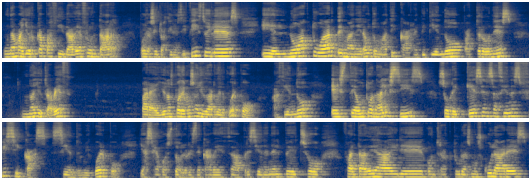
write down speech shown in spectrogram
una mayor capacidad de afrontar pues, las situaciones difíciles y el no actuar de manera automática, repitiendo patrones una y otra vez. Para ello nos podemos ayudar del cuerpo, haciendo este autoanálisis sobre qué sensaciones físicas siento en mi cuerpo, ya sea pues dolores de cabeza, presión en el pecho, falta de aire, contracturas musculares.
